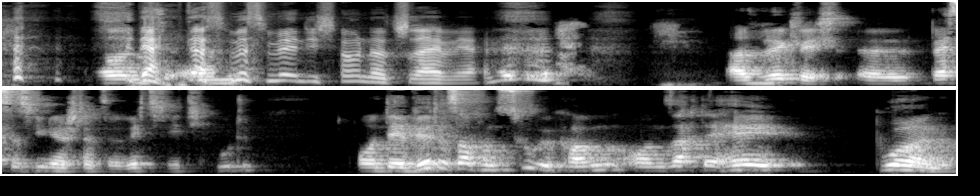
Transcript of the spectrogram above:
Und, ja, das ähm, müssen wir in die Shownotes schreiben, ja. Also wirklich, bestes Wiener Schnitzel, richtig, richtig gut. Und der Wirt ist auf uns zugekommen und sagte, hey, Buren,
